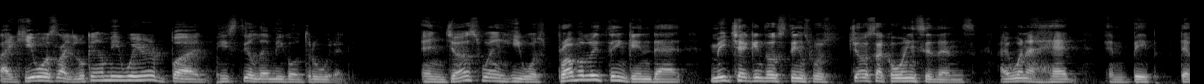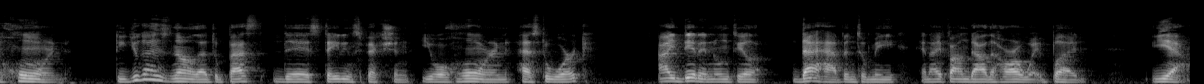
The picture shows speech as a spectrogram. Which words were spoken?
like he was like looking at me weird, but he still let me go through with it. And just when he was probably thinking that me checking those things was just a coincidence, I went ahead and beeped the horn. Did you guys know that to pass the state inspection, your horn has to work? I didn't until that happened to me and I found out the hard way, but yeah,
